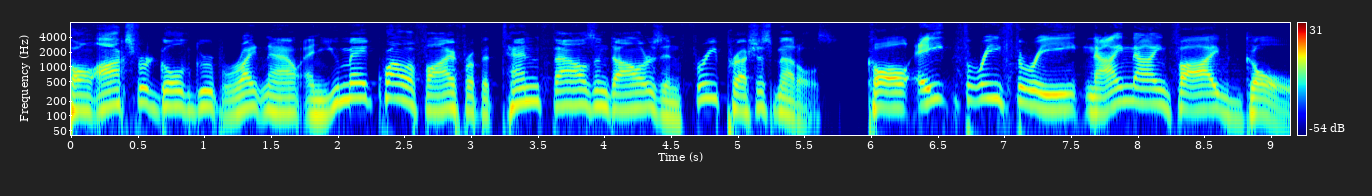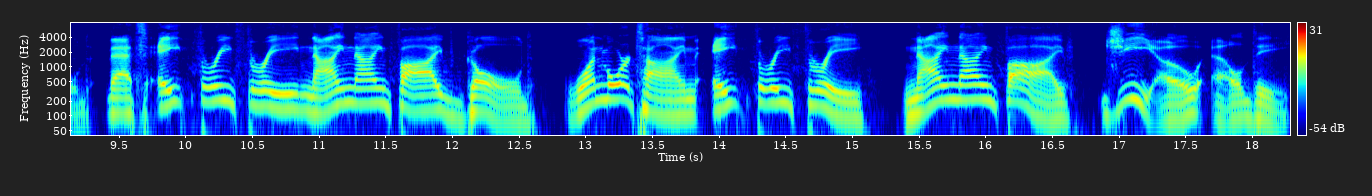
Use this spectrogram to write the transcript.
Call Oxford Gold Group right now and you may qualify for up to $10,000 in free precious metals. Call 833 995 Gold. That's 833 995 Gold. One more time 833 995 G O L D.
